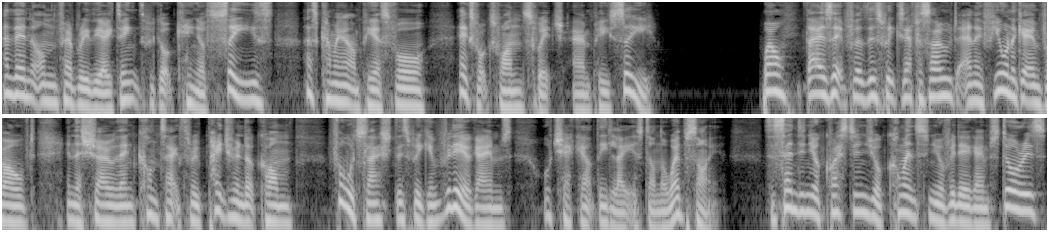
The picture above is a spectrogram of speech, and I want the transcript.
And then on February the 18th, we've got King of Seas. That's coming out on PS4, Xbox One, Switch, and PC. Well, that is it for this week's episode. And if you want to get involved in the show, then contact through patreon.com forward slash this week in video games or check out the latest on the website. So send in your questions, your comments, and your video game stories.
